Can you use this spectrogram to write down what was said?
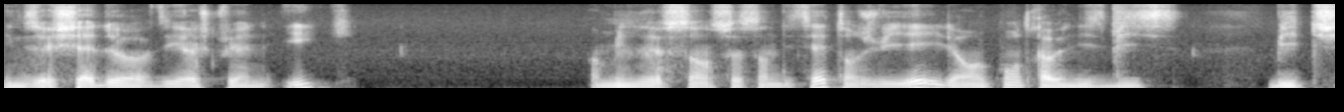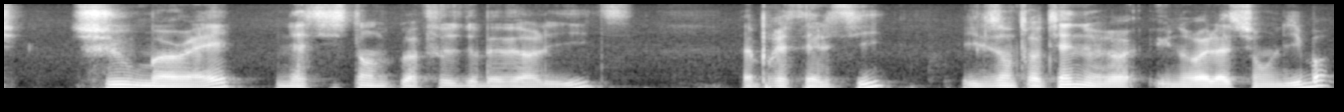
In the Shadow of the Austrian Eek. En 1977, en juillet, il rencontre à Venice Beach Sue Murray, une assistante coiffeuse de Beverly Hills. D'après celle-ci, ils entretiennent une relation libre.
